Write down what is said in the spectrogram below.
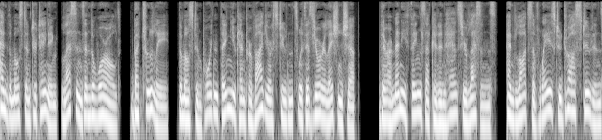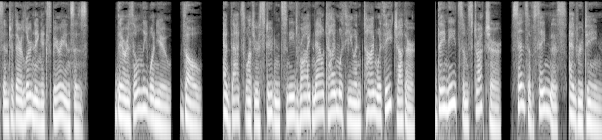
and the most entertaining lessons in the world, but truly, the most important thing you can provide your students with is your relationship. There are many things that can enhance your lessons, and lots of ways to draw students into their learning experiences. There is only one you, though. And that's what your students need right now time with you and time with each other. They need some structure, sense of sameness, and routine.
